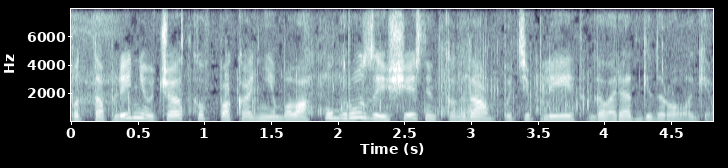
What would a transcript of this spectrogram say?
подтопления участков пока не было. Угроза исчезнет, когда потеплеет говорят гидрологи.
